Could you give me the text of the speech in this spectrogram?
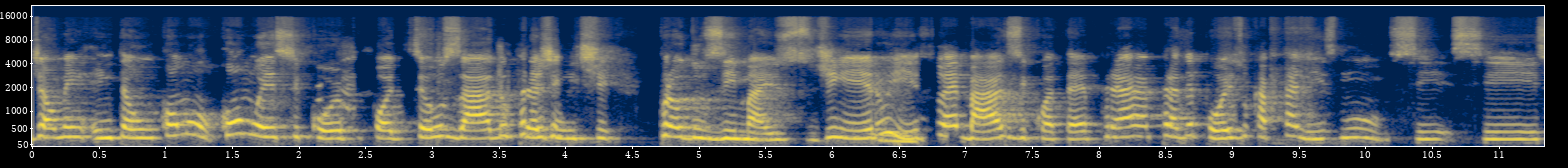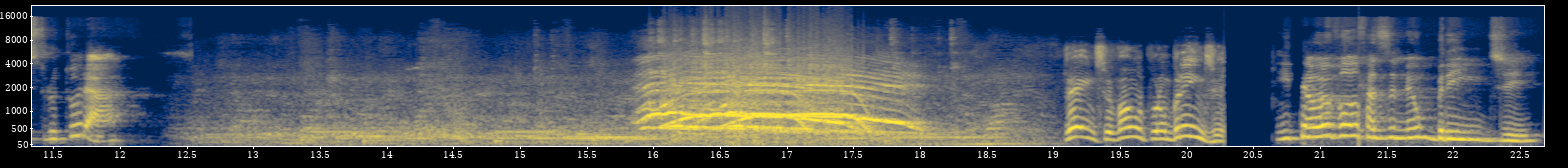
De aument... Então, como, como esse corpo pode ser usado para a gente produzir mais dinheiro, e uhum. isso é básico até para depois o capitalismo se, se estruturar. Gente, vamos para um brinde? Então eu vou fazer meu brinde.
